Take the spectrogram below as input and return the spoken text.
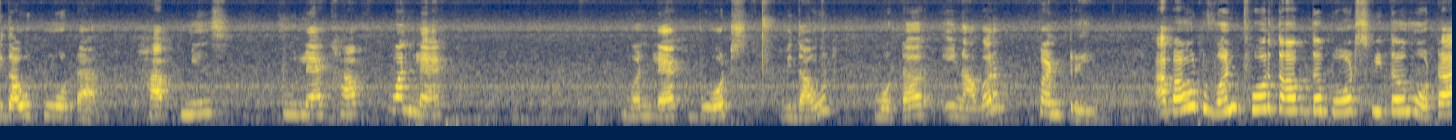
without motor half means 2 lakh half 1 lakh. 1 lakh boats without motor in our country. About one fourth of the boats with a motor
